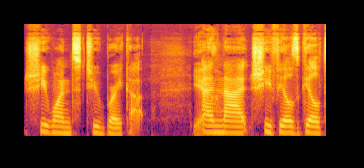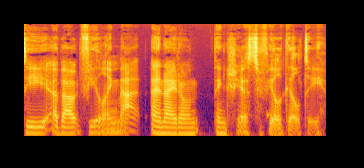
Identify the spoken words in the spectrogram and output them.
she wants to break up Yeah. and that she feels guilty about feeling that. And I don't think she has to feel guilty.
